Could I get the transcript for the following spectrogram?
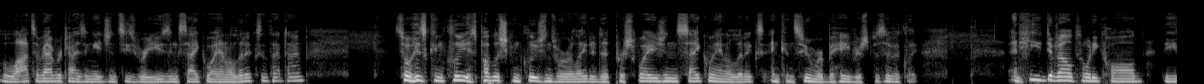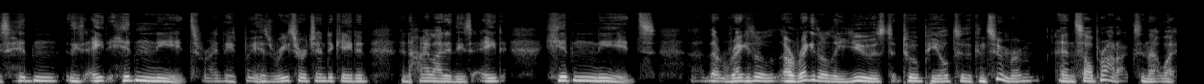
lots of advertising agencies were using psychoanalytics at that time. So his, conclu his published conclusions were related to persuasion, psychoanalytics, and consumer behavior specifically. And he developed what he called these hidden, these eight hidden needs, right? his research indicated and highlighted these eight hidden needs uh, that regular, are regularly used to appeal to the consumer and sell products in that way.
